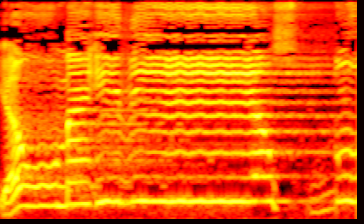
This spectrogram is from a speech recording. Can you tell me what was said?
يومئذ يصدر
